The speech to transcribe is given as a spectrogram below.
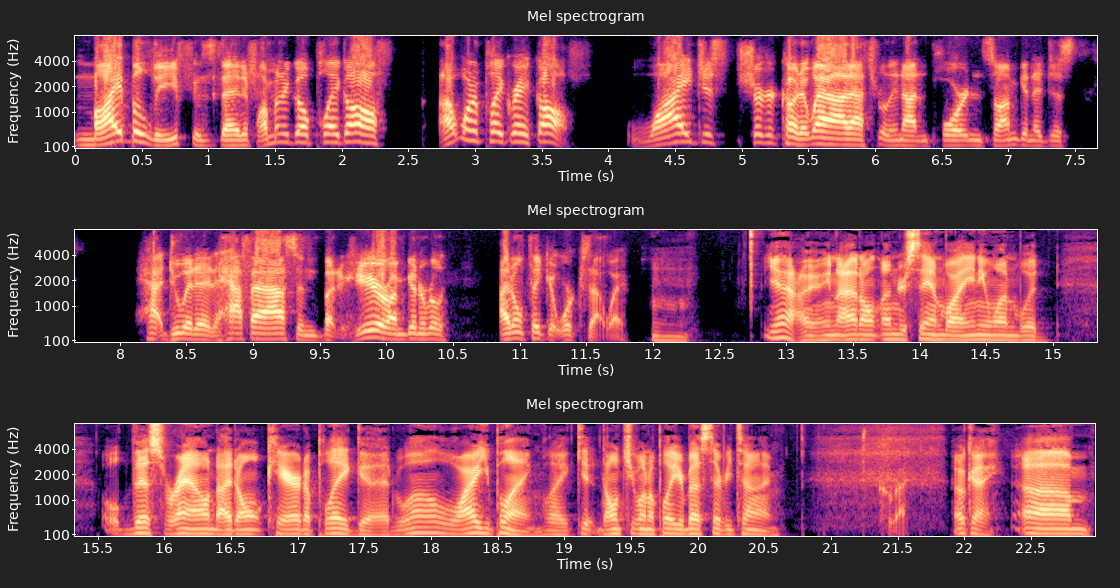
my belief is that if I'm going to go play golf, I want to play great golf. Why just sugarcoat it? Well, that's really not important. So I'm going to just ha- do it at half ass. And, but here I'm going to really, I don't think it works that way. Mm. Yeah. I mean, I don't understand why anyone would well, this round I don't care to play good. Well, why are you playing? Like, don't you want to play your best every time? Correct. Okay. Um,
